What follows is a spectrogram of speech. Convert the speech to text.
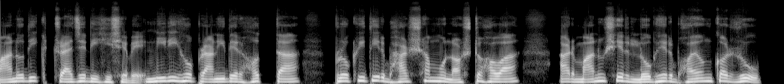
মানবিক ট্র্যাজেডি হিসেবে। নিরীহ প্রাণীদের হত্যা, প্রকৃতির ভারসাম্য নষ্ট হওয়া আর মানুষের লোভের ভয়ঙ্কর রূপ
